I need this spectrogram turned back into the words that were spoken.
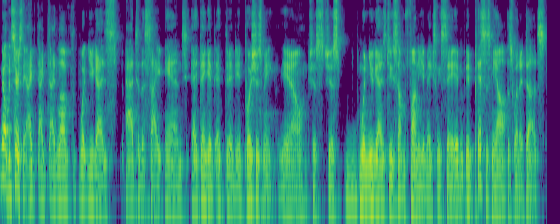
No, but seriously, I, I I love what you guys add to the site and I think it it, it, it pushes me, you know, just just when you guys do something funny, it makes me say it, it pisses me off is what it does.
